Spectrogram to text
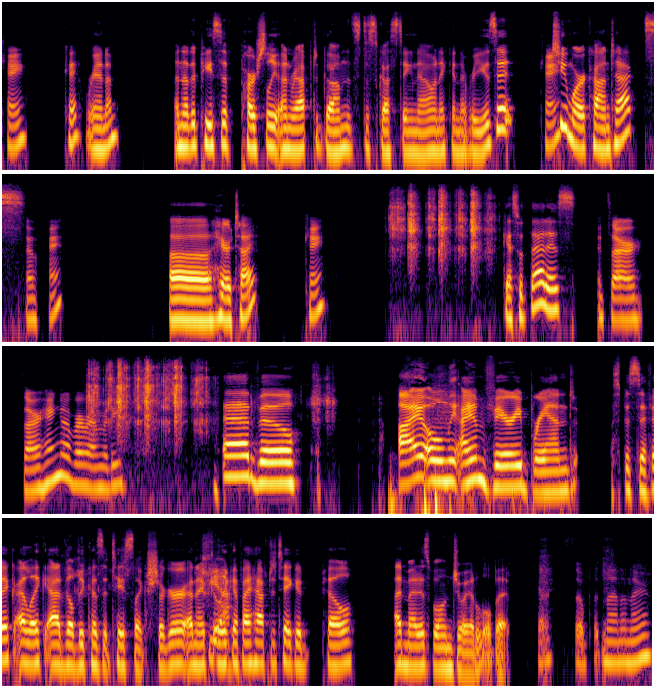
Okay. Okay. Random. Another piece of partially unwrapped gum that's disgusting now, and I can never use it. Okay. Two more contacts. Okay. Uh, hair tie. Okay. Guess what that is? It's our it's our hangover remedy. Advil. I only I am very brand specific. I like Advil because it tastes like sugar, and I feel Yeah. like if I have to take a pill, I might as well enjoy it a little bit. Okay, so putting that on there.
